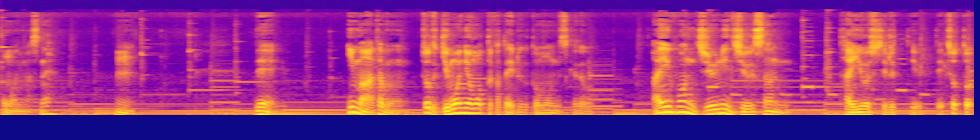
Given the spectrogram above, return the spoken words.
思いますね。うん。で、今多分ちょっと疑問に思った方いると思うんですけど、iPhone12、13対応してるって言って、ちょっと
